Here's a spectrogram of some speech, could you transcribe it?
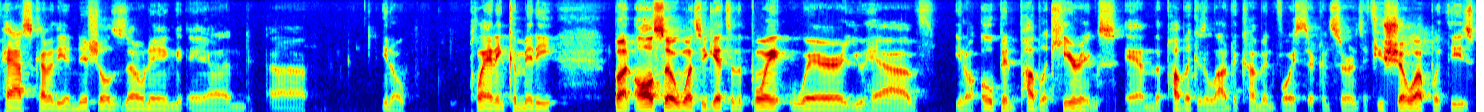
past kind of the initial zoning and uh, you know planning committee but also once you get to the point where you have you know open public hearings and the public is allowed to come and voice their concerns if you show up with these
